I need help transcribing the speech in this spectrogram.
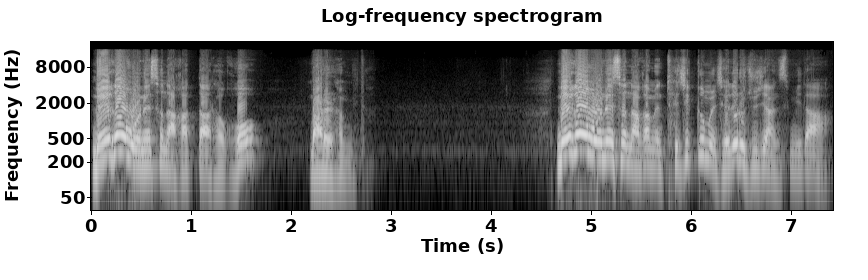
내가 원해서 나갔다라고 말을 합니다. 내가 원해서 나가면 퇴직금을 제대로 주지 않습니다.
